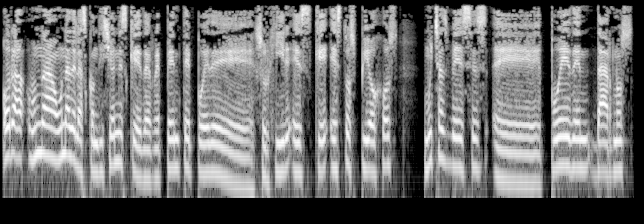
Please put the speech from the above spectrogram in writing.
Ahora, una, una de las condiciones que de repente puede surgir es que estos piojos muchas veces eh, pueden darnos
